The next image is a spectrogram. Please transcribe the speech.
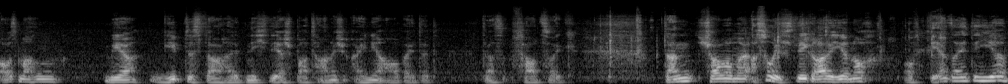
Ausmachen. Mehr gibt es da halt nicht, sehr spartanisch eingearbeitet, das Fahrzeug. Dann schauen wir mal, achso, ich sehe gerade hier noch auf der Seite hier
